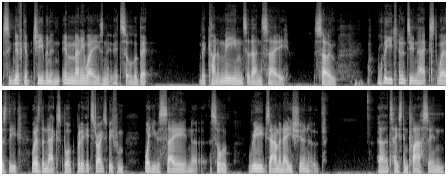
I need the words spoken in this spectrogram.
significant achievement in, in many ways, and it, it's sort of a bit a bit kind of mean to then say, so what are you going to do next? Where's the where's the next book? But it, it strikes me from what you were saying, a, a sort of re-examination of uh, taste and class in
